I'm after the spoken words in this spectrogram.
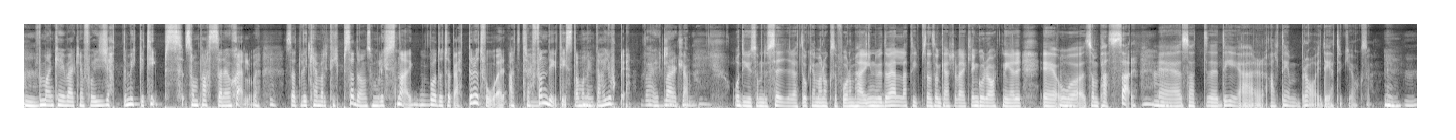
Mm. För man kan ju verkligen få jättemycket tips som passar en själv. Mm. Så att vi kan väl tipsa de som lyssnar, både typ ettor och tvåor, att träffa en dietist om man Mm. inte har gjort det. Verkligen. Verkligen. Och det är ju som du säger att då kan man också få de här individuella tipsen som kanske verkligen går rakt ner eh, och som passar. Mm. Eh, så att eh, det är alltid en bra idé tycker jag också. Mm. Mm.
